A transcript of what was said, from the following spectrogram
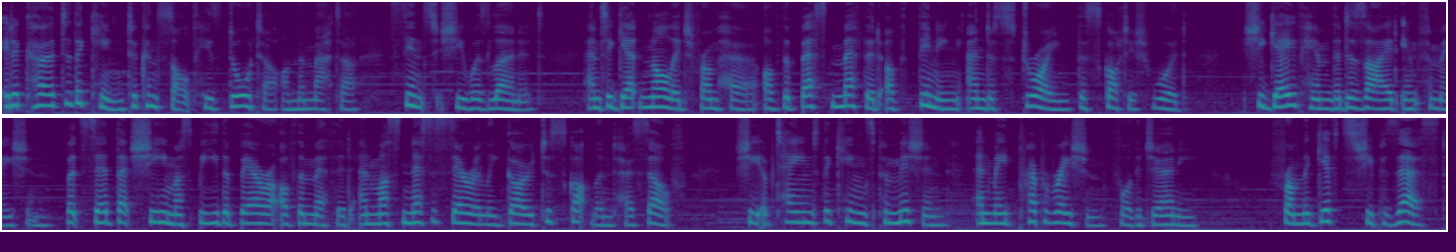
It occurred to the king to consult his daughter on the matter, since she was learned, and to get knowledge from her of the best method of thinning and destroying the Scottish wood. She gave him the desired information, but said that she must be the bearer of the method and must necessarily go to Scotland herself. She obtained the king's permission and made preparation for the journey. From the gifts she possessed,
